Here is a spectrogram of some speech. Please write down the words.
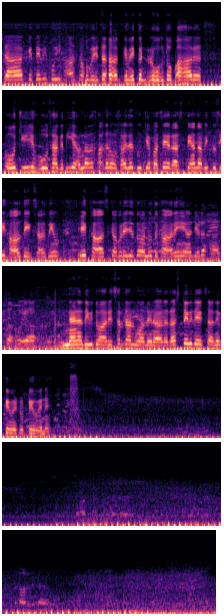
ਤਾਂ ਕਿਤੇ ਵੀ ਕੋਈ ਹਾਦਸਾ ਹੋਵੇ ਤਾਂ ਕਿਵੇਂ ਕੰਟਰੋਲ ਤੋਂ ਬਾਹਰ ਉਹ ਚੀਜ਼ ਹੋ ਸਕਦੀ ਹੈ ਉਹਨਾਂ ਦਾ ਸਾਧਨ ਹੋ ਸਕਦਾ, ਦੂਜੇ ਪਾਸੇ ਰਸਤਿਆਂ ਦਾ ਵੀ ਤੁਸੀਂ ਹਾਲ ਦੇਖ ਸਕਦੇ ਹੋ ਇਹ ਖਾਸ ਕਵਰੇਜ ਤੁਹਾਨੂੰ ਦਿਖਾ ਰਹੇ ਹਾਂ ਜਿਹੜਾ ਹਾਦਸਾ ਹੋਇਆ। ਨੈਣਾ ਦੇਵੀ ਤੋਂ ਆ ਰਹੇ ਸ਼ਰਧਾਲੂਆਂ ਦੇ ਨਾਲ। ਰਸਤੇ ਵੀ ਦੇਖ ਸਕਦੇ ਹੋ ਕਿਵੇਂ ਟੁੱਟੇ ਹੋਏ ਨੇ।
